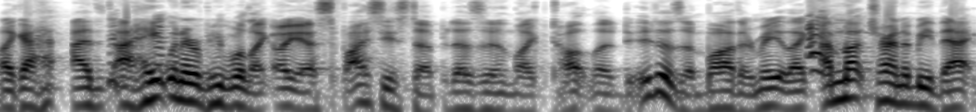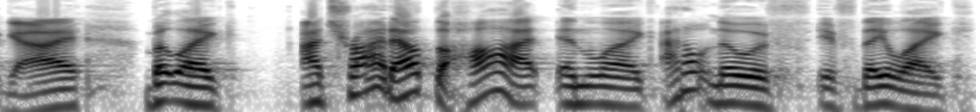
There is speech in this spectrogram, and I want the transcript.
like I, I, I hate whenever people are like oh yeah spicy stuff it doesn't like talk, it doesn't bother me like I'm not trying to be that guy but like I tried out the hot and like I don't know if if they like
